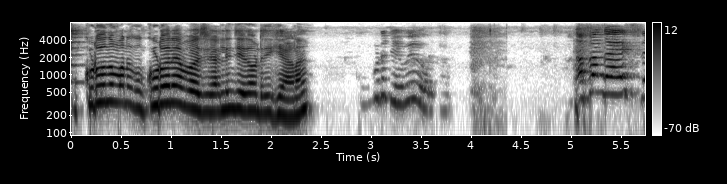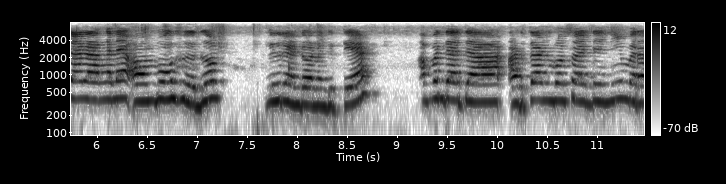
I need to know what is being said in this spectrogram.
കുക്കുടു എന്ന് പറഞ്ഞ് കുക്കുടുവിനെ ശല്യം ചെയ്തുകൊണ്ടിരിക്കുകയാണ്. അപ്പം അങ്ങനെ ഇത് രണ്ടുമാണ് കിട്ടിയേ. അപ്പം അടുത്ത അൺബോക്സ് ആയിട്ട് ഇനിയും വരാവേ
